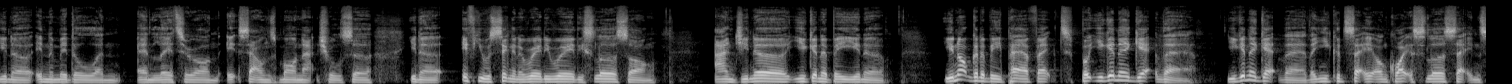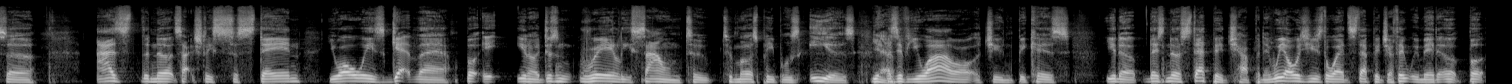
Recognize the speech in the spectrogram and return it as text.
you know, in the middle and and later on, it sounds more natural. So, you know, if you were singing a really really slow song, and you know you're gonna be, you know, you're not gonna be perfect, but you're gonna get there. You're gonna get there. Then you could set it on quite a slow setting, so as the notes actually sustain, you always get there, but it you know it doesn't really sound to to most people's ears Yeah. as if you are auto tuned because you know there's no steppage happening. We always use the word steppage. I think we made it up, but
